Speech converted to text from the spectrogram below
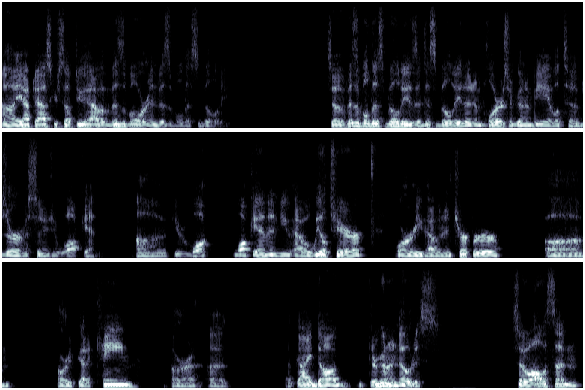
Uh, you have to ask yourself, do you have a visible or invisible disability? So visible disability is a disability that employers are going to be able to observe as soon as you walk in. Uh, if you walk walk in and you have a wheelchair, or you have an interpreter, um, or you've got a cane, or a, a, a guide dog, they're going to notice. So all of a sudden,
